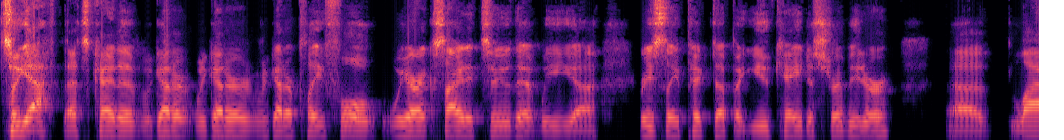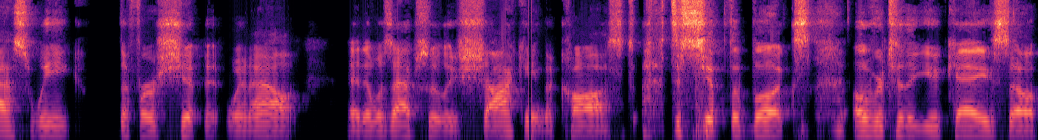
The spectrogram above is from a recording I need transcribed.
so yeah, that's kind of we got our we got our we got our plate full. We are excited too that we uh, recently picked up a UK distributor uh, last week. The first shipment went out, and it was absolutely shocking the cost to ship the books over to the UK. So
